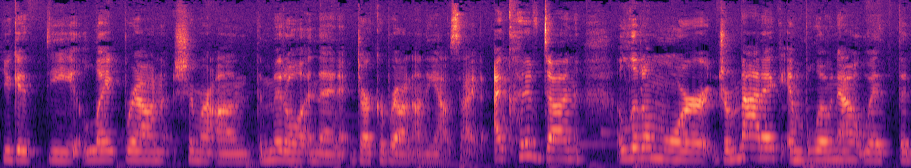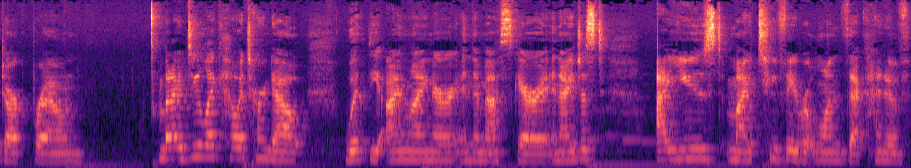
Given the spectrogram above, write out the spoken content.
you get the light brown shimmer on the middle and then darker brown on the outside. I could have done a little more dramatic and blown out with the dark brown, but I do like how it turned out with the eyeliner and the mascara and I just, I used my two favorite ones that kind of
